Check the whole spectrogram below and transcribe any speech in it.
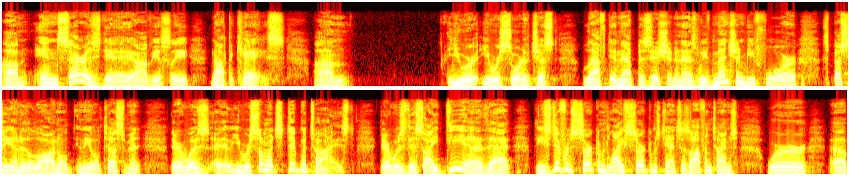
Um, in Sarah's day, obviously, not the case. Um, you were you were sort of just left in that position. And as we've mentioned before, especially under the law in, Old, in the Old Testament, there was uh, you were somewhat stigmatized. There was this idea that these different circum, life circumstances oftentimes were uh,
